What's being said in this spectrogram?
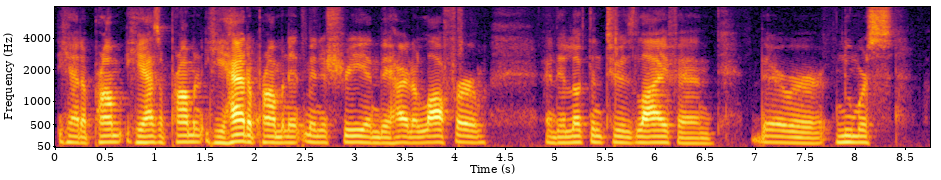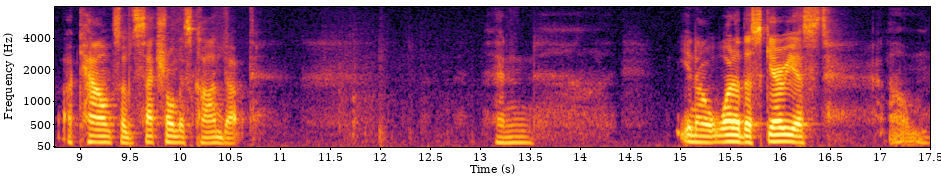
he had a prom he has a prominent he had a prominent ministry, and they hired a law firm, and they looked into his life, and there were numerous accounts of sexual misconduct. And you know, one of the scariest um,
